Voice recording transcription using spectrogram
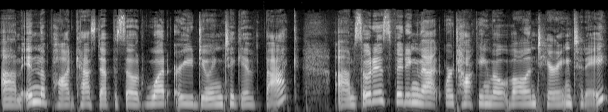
um, in the podcast episode, What Are You Doing to Give Back? Um, so it is fitting that we're talking about volunteering today.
